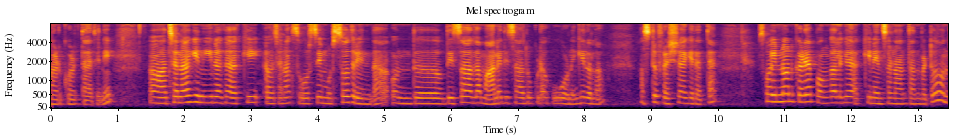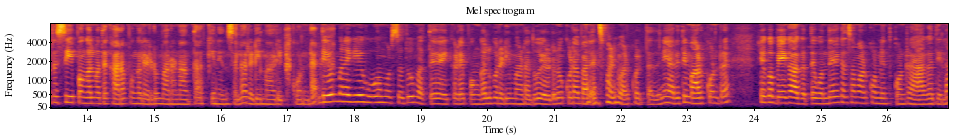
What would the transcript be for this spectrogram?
ಮಾಡ್ಕೊಳ್ತಾ ಇದ್ದೀನಿ. ಚೆನ್ನಾಗಿ ನೀರಾಗ ಹಾಕಿ ಚೆನ್ನಾಗಿ ಸೋರಿಸಿ ಮುಡ್ಸೋದ್ರಿಂದ ಒಂದು ದಿವಸ ಅಲ್ಲ, ಮಾನೆ ದಿವಸ ಆದರೂ ಕೂಡ ಹೂವು ಒಣಗಿರಲ್ಲ, ಅಷ್ಟು ಫ್ರೆಶ್ ಆಗಿರುತ್ತೆ. ಸೊ ಇನ್ನೊಂದು ಕಡೆ ಪೊಂಗಲ್ಗೆ ಅಕ್ಕಿ ನೆನೆಸೋಣ ಅಂತ ಅಂದ್ಬಿಟ್ಟು, ಅಂದರೆ ಸಿಹಿ ಪೊಂಗಲ್ ಮತ್ತು ಖಾರ ಪೊಂಗಲ್ ಎರಡು ಮಾಡೋಣ ಅಂತ ಅಕ್ಕಿ ನೆನೆಸೆಲ್ಲ ರೆಡಿ ಮಾಡಿ ಇಟ್ಕೊಂಡೆ ದೇವ್ರ ಮನೆಗೆ ಹೂವು ಮುಡ್ಸೋದು ಮತ್ತು ಈ ಕಡೆ ಪೊಂಗಲ್ಗೂ ರೆಡಿ ಮಾಡೋದು ಎರಡನ್ನೂ ಕೂಡ ಬ್ಯಾಲೆನ್ಸ್ ಮಾಡಿ ಮಾಡ್ಕೊಳ್ತಾ ಇದ್ದೀನಿ. ಆ ರೀತಿ ಮಾಡಿಕೊಂಡ್ರೆ ಹೇಗೋ ಬೇಗ ಆಗುತ್ತೆ. ಒಂದೇ ಕೆಲಸ ಮಾಡ್ಕೊಂಡು ನಿಂತ್ಕೊಂಡ್ರೆ ಆಗೋದಿಲ್ಲ.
